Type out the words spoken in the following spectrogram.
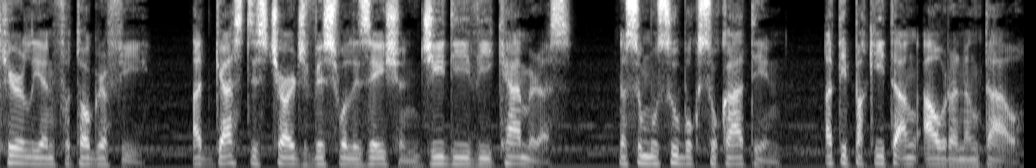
Kirlian photography, at gas discharge visualization GDV cameras na sumusubok sukatin at ipakita ang aura ng tao.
